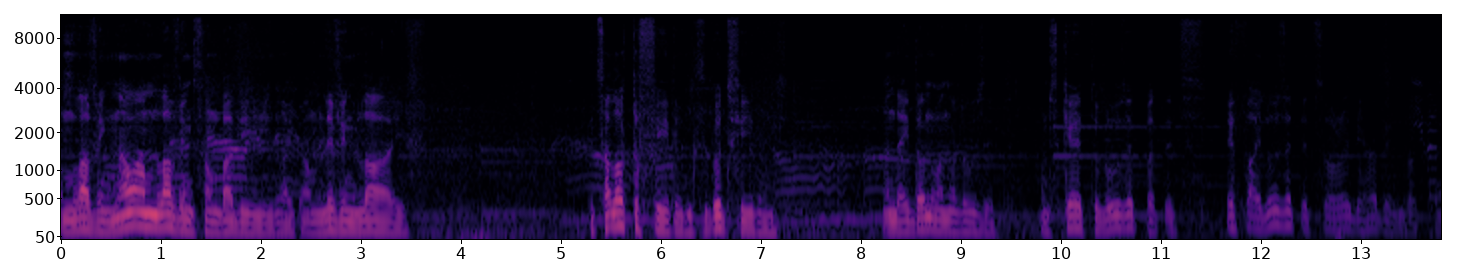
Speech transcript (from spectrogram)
I'm loving. Now I'm loving somebody, like I'm living life. It's a lot of feelings, good feelings. And I don't want to lose it. I'm scared to lose it, but it's if I lose it, it's already happened. But uh,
